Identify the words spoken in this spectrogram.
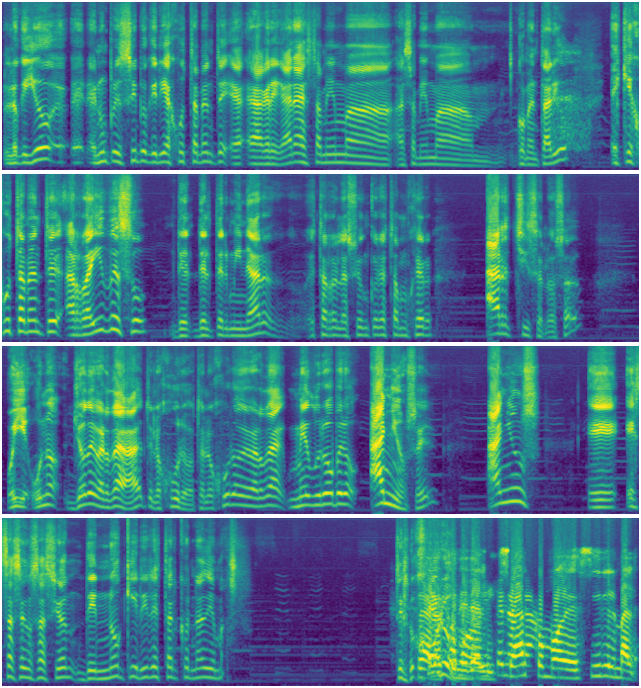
lo que yo eh, en un principio quería justamente eh, agregar a esa misma, a esa misma mm, comentario, es que justamente a raíz de eso, del terminar esta relación con esta mujer archicelosa, oye, uno, yo de verdad, te lo juro, te lo juro de verdad, me duró pero años, ¿eh? Años eh, esa sensación de no querer estar con nadie más. Te lo juro. generalizar, como decir, el, mal,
